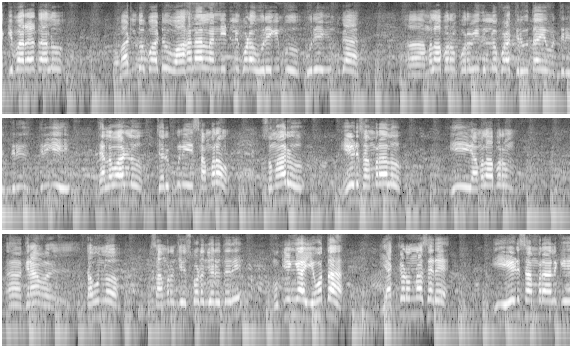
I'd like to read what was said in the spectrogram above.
అగ్గిపరాటాలు వాటితో పాటు వాహనాలన్నింటినీ కూడా ఊరేగింపు ఊరేగింపుగా అమలాపురం పురవీధుల్లో కూడా తిరుగుతాయి తిరిగి తిరిగి తిరిగి తెల్లవాళ్ళు జరుపుకునే సంబరం సుమారు ఏడు సంబరాలు ఈ అమలాపురం గ్రామ టౌన్లో సంబరం చేసుకోవడం జరుగుతుంది. ముఖ్యంగా యువత ఎక్కడున్నా సరే ఈ ఏడు సంబరాలకి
